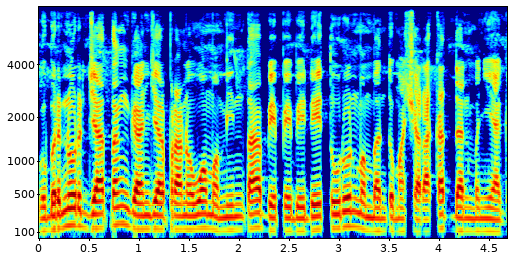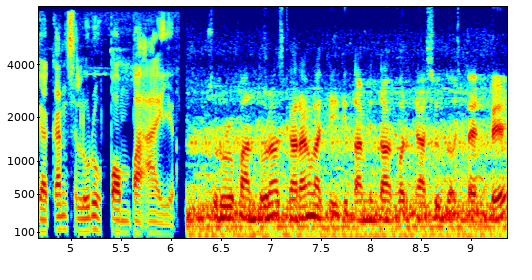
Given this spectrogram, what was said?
Gubernur Jateng Ganjar Pranowo meminta BPBD turun membantu masyarakat dan menyiagakan seluruh pompa air. Seluruh Pantura sekarang lagi kita minta koordinasi untuk standby,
